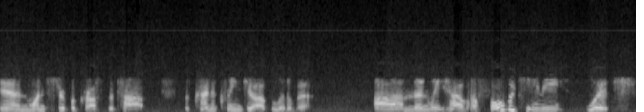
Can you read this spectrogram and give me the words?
and one strip across the top. It kind of cleans you up a little bit. Um, then we have a faux bikini, which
